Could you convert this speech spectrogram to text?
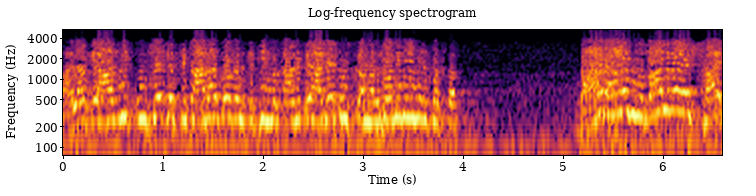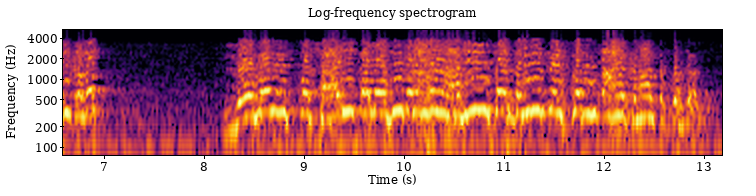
حالانکہ آدمی پوچھے کہ ستارہ کو اگر کسی مکان پہ آ جائے تو اس کا ملبہ بھی نہیں مل سکتا۔ بہرحال مبالغہ ایک شاعری کا وقت۔ لوگوں نے اس کو شاعری کا موضوع بنایا، حدیث اور دلیل میں اس کو منتہا کمال تک پہنچا دیا۔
